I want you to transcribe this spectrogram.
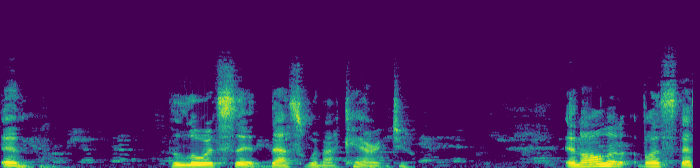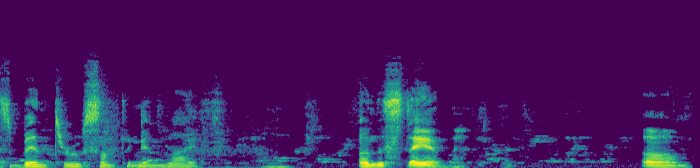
And the Lord said, That's when I carried you. And all of us that's been through something in life understand that. Um,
